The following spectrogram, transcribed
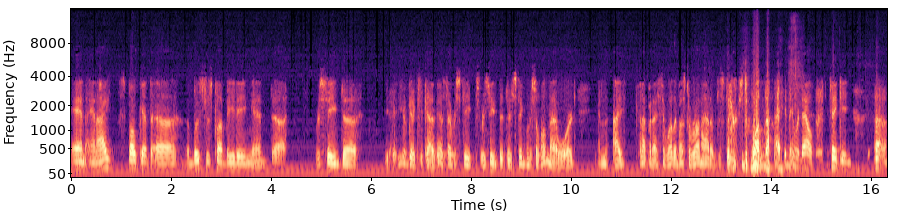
And, and I spoke at uh, a Boosters Club meeting and uh, received, uh, you'll get a kick out of this, I received, received the Distinguished Alumni Award. And I got up and I said, well, they must have run out of distinguished alumni, and they were now taking uh,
